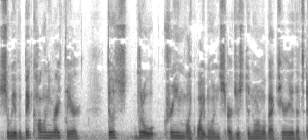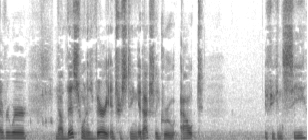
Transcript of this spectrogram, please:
So we have a big colony right there. Those little cream like white ones are just the normal bacteria that's everywhere. Now this one is very interesting. It actually grew out if you can see,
